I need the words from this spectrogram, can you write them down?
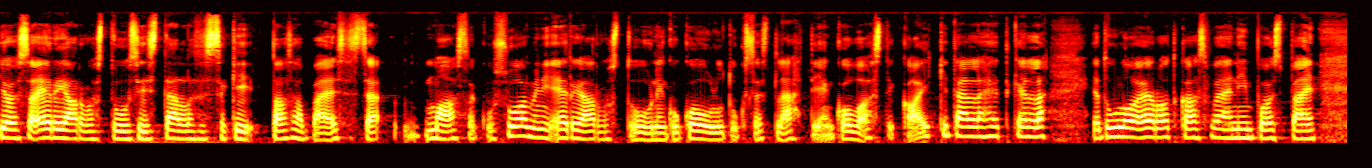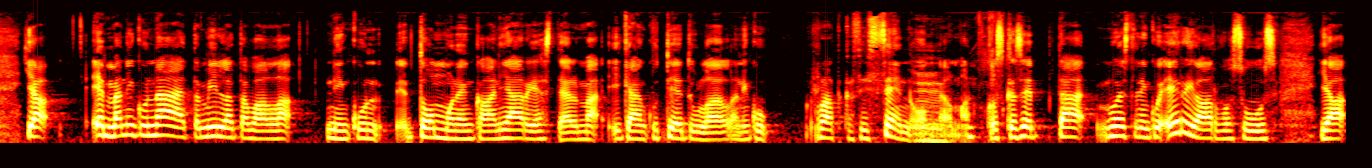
joissa eriarvostuu siis tällaisessakin tasapäisessä maassa kuin Suomi, niin eriarvostuu niin kuin koulutuksesta lähtien kovasti kaikki tällä hetkellä ja tuloerot kasvaa ja niin poispäin. Ja en mä niin kuin näe, että millä tavalla niin kuin tommonenkaan järjestelmä ikään kuin tietyllä lailla niin kuin ratkaisi sen mm. ongelman. Koska se tää, mielestäni niin eriarvoisuus ja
